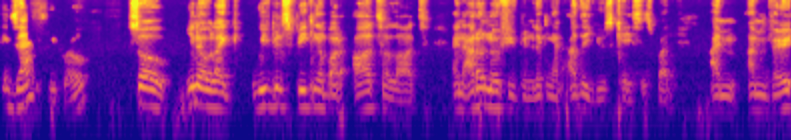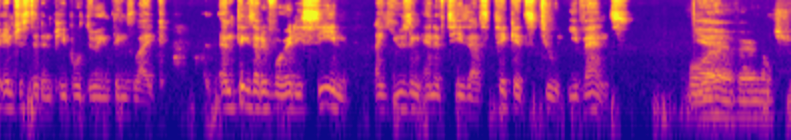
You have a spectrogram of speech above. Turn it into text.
exactly, bro. So, you know, like we've been speaking about art a lot, and I don't know if you've been looking at other use cases, but I'm I'm very interested in people doing things like and things that we've already seen, like using NFTs as tickets to events. yeah, very much.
